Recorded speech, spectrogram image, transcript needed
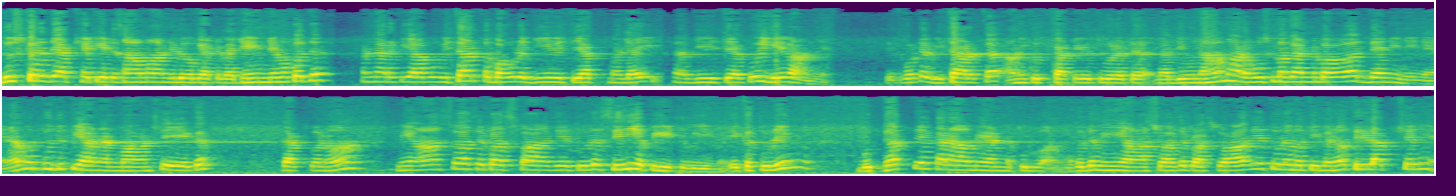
දුෂ්කර දෙයක් හැටියට සාමාන්‍ය ලෝකයට වැටහෙන්නේ මොකද? අන්න අර කියාපු විතර්ක බහුල ජීවිතයක් මැදයි ජීවිතයක් උයි ගෙවන්නේ. එතකොට විතර්ක අනිකුත් කටයුතු වලට නැති වුනහම අර හුස්ම ගන්න බවවත් දැනෙන්නේ නැහැ. නමුත් බුදු පියාණන් වහන්සේ ඒක දක්වනවා මේ ආස්වාස ප්‍රස්වාසය තුල සිහිය පිහිටුවීම. ඒක තුලින් බුද්ධත්වයට කරාම යන්න පුළුවන්. මොකද මේ ආස්වාස ප්‍රස්වාසය තුලම තිබෙන ත්‍රිලක්ෂණය.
